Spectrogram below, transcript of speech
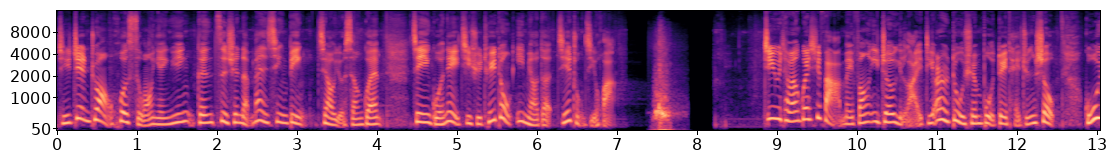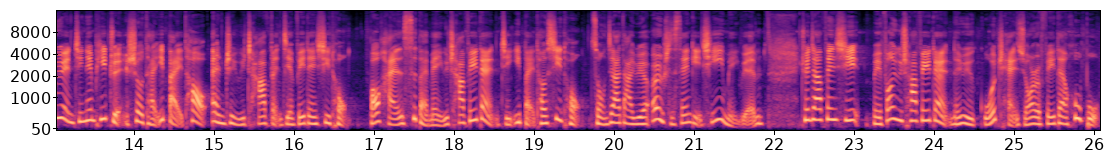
其症状或死亡原因跟自身的慢性病较有相关，建议国内继续推动疫苗的接种计划。基于《台湾关系法》，美方一周以来第二度宣布对台军售，国务院今天批准售台一百套暗制鱼叉反舰飞弹系统。包含四百枚鱼叉飞弹及一百套系统，总价大约二十三点七亿美元。专家分析，美方鱼叉飞弹能与国产雄二飞弹互补，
